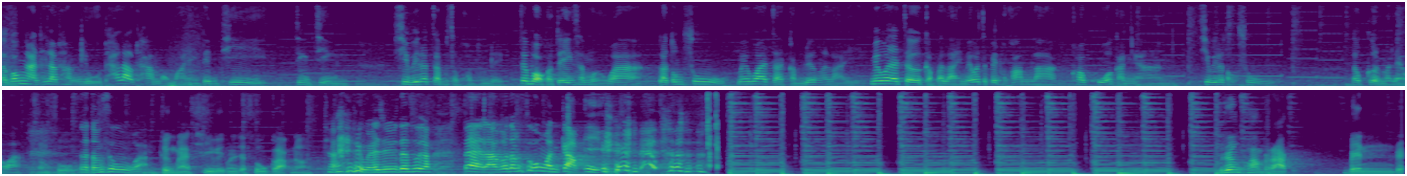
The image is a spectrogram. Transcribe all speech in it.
แล้วก็งานที่เราทำอยู่ ถ้าเราทำออกมาอย่างเต็มที่จริง ๆ ชีวิตเราจะประสบความสำเร็จ จะบอกกับตัวเองเสมอว่าเราต้องสู้ไม่ว่าจะกับเรื่องอะไร ไม่ว่าจะเจอกับอะไร ไม่ว่าจะเป็นความรักครอบครัวการงาน ชีวิตเราต้องสู้ เราเกิดมาแล้วอะต้องสู้ เราต้องสู้อะถึงแม้ชีวิตมันจะสู้กลับเนาะ ใช่ถึงแม้ชีวิตจะสู้กับแต่เราก็ต้องสู้มันกลับอีก เรื่องความรัก เบนเร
